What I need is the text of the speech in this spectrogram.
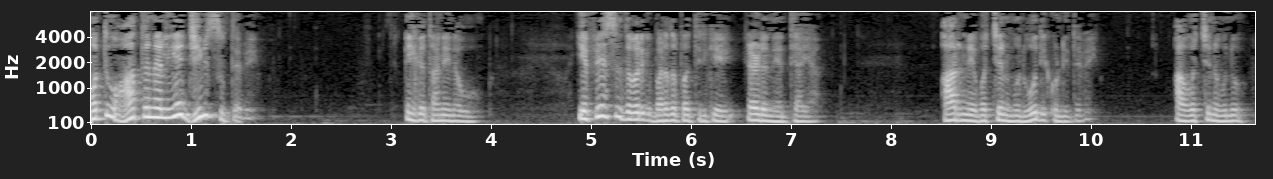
ಮತ್ತು ಆತನಲ್ಲಿಯೇ ಜೀವಿಸುತ್ತೇವೆ. ಈಗ ತಾನೇ ನಾವು ಎಫ್ಎಸ್ದವರಿಗೆ ಬರೆದ ಪತ್ರಿಕೆ ಎರಡನೇ ಅಧ್ಯಾಯ ಆರನೇ ವಚನವನ್ನು ಓದಿಕೊಂಡಿದ್ದೇವೆ. ಆ ವಚನವನ್ನು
